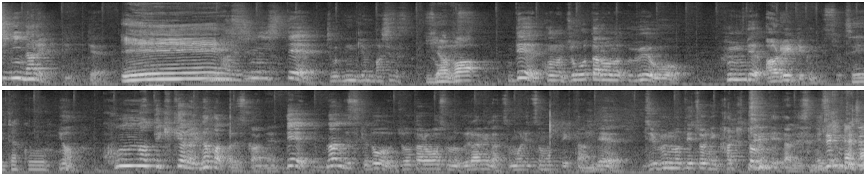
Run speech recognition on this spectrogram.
橋になれって言ってええ橋にして人間橋です。やば。でこの丈太郎の上を踏んで歩いていくんですよ。贅沢。いやこんな敵キャラいなかったですからね。でなんですけど丈太郎はその恨みが積もり積もってきたんで自分の手帳に書き留めていたんですね。全部手帳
